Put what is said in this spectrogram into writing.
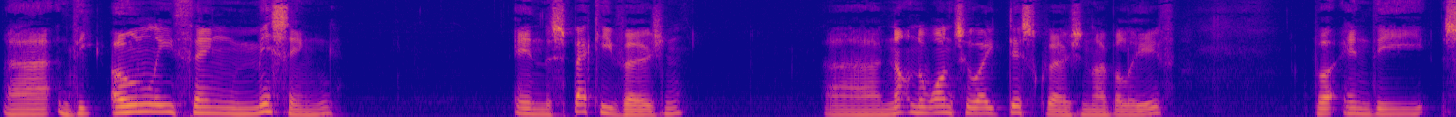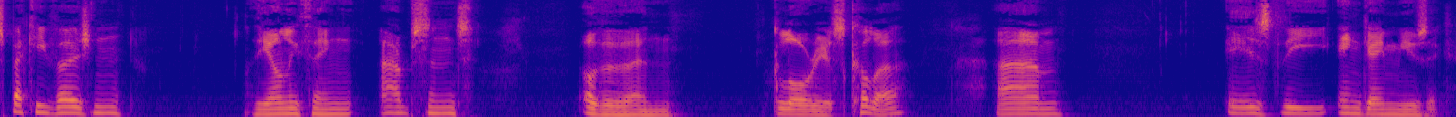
Uh, the only thing missing in the Specky version, uh, not in the 128 disc version, I believe, but in the Specky version, the only thing absent, other than glorious colour, um, is the in game music.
